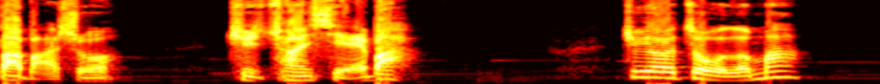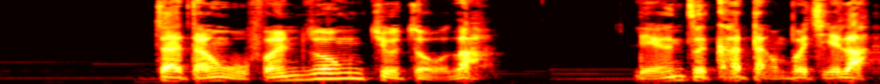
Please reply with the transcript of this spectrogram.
爸爸说：“去穿鞋吧，就要走了吗？再等五分钟就走了。”玲子可等不及了，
